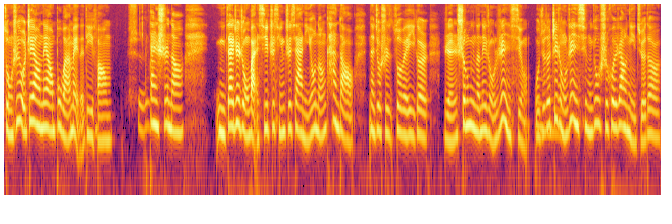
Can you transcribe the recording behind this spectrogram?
总是有这样那样不完美的地方。是，但是呢，你在这种惋惜之情之下，你又能看到，那就是作为一个人生命的那种韧性。我觉得这种韧性又是会让你觉得。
